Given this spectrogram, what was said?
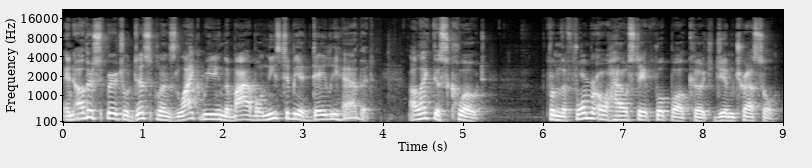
and other spiritual disciplines like reading the Bible needs to be a daily habit. I like this quote from the former Ohio State football coach Jim Tressel.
